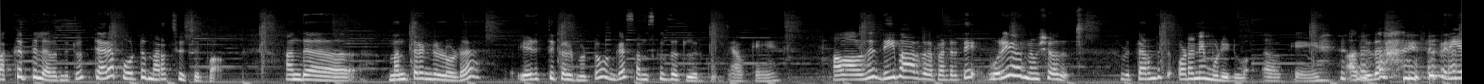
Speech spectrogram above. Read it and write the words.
பக்கத்தில் வந்துட்டு திரை போட்டு மறைச்சி வச்சிருப்பா அந்த மந்திரங்களோட எழுத்துக்கள் மட்டும் அங்கே சம்ஸ்கிருதத்தில் இருக்கும். ஓகே. அவன் வந்து தீபாரதனை பண்ணுறதே ஒரே ஒரு நிமிஷம் அது. இப்படி திறந்துட்டு உடனே மூடிடுவான் ஓகே. அதுதான் பெரிய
